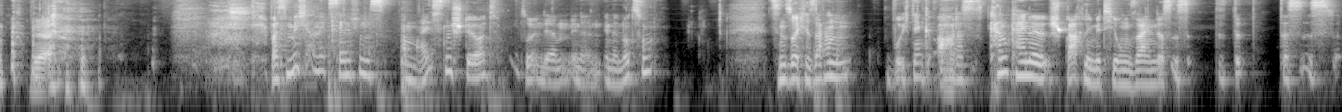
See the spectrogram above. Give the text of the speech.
ja. Was mich an Extensions am meisten stört, so in der, in der, in der Nutzung, sind solche Sachen, wo ich denke, oh, das kann keine Sprachlimitierung sein. Das ist, das, das ist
